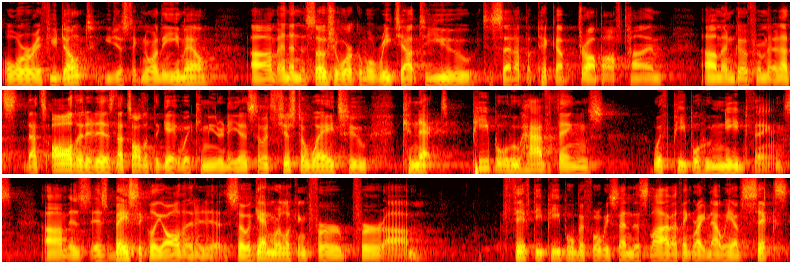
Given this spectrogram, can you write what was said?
Or if you don't, you just ignore the email. Um, and then the social worker will reach out to you to set up a pickup drop off time um, and go from there. That's, that's all that it is. That's all that the Gateway community is. So it's just a way to connect people who have things with people who need things, um, is, is basically all that it is. So again, we're looking for, for um, 50 people before we send this live. I think right now we have six.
